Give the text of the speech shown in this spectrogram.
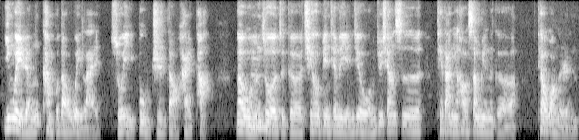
嗯、因为人看不到未来，所以不知道害怕。”那我们做这个气候变迁的研究，嗯、我们就像是铁达尼号上面那个眺望的人，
